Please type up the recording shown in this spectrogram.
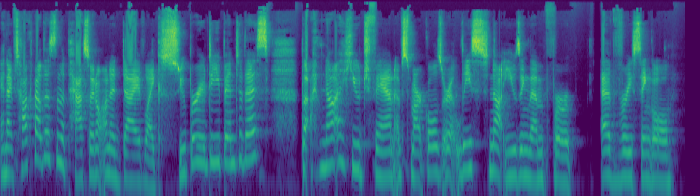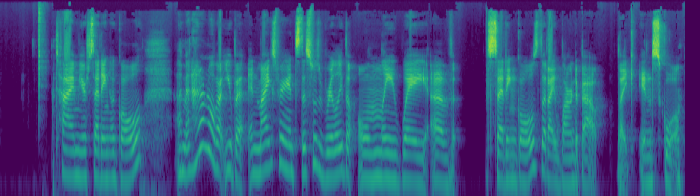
And I've talked about this in the past, so I don't want to dive like super deep into this, but I'm not a huge fan of SMART goals, or at least not using them for every single time you're setting a goal. Um, and I don't know about you, but in my experience, this was really the only way of setting goals that I learned about like in school.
